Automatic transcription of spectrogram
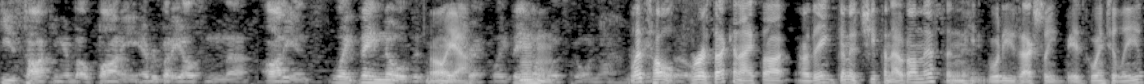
he's talking about Bonnie. Everybody else in the audience, like they know the, Oh, the yeah. trick, like they Mhm. know what's going on. Let's hope. So- For a second, I thought, are they going to cheapen out on this? And he, Woody's actually is going to leave.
